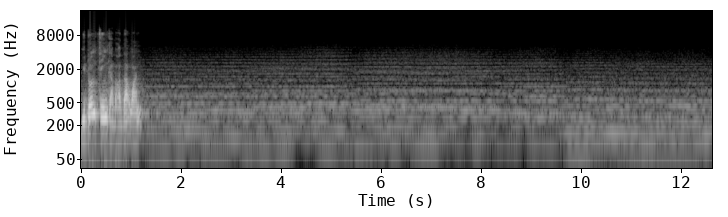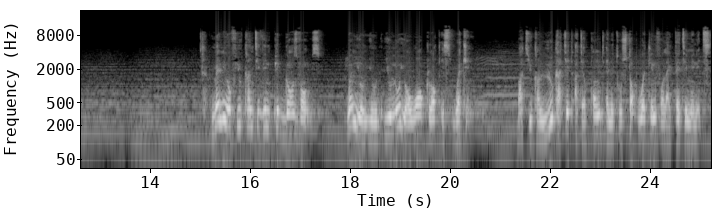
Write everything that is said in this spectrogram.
You don't think about that one? Many of you can't even pick God's voice. When you, you, you know your wall clock is working, but you can look at it at a point and it will stop working for like 30 minutes.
